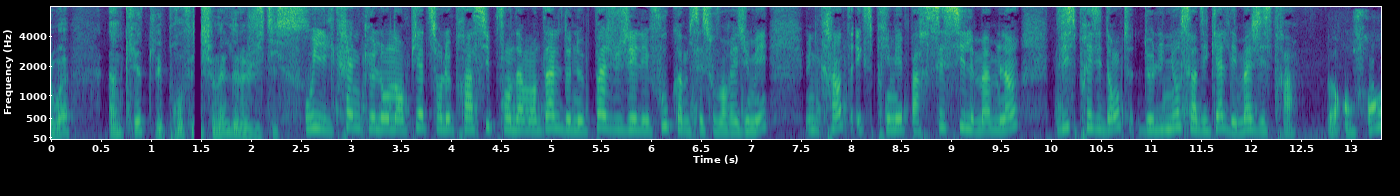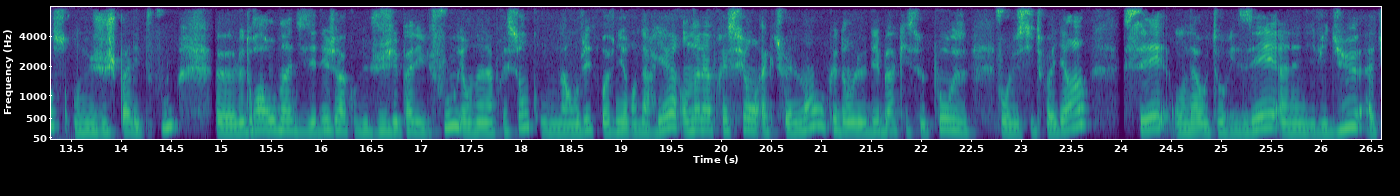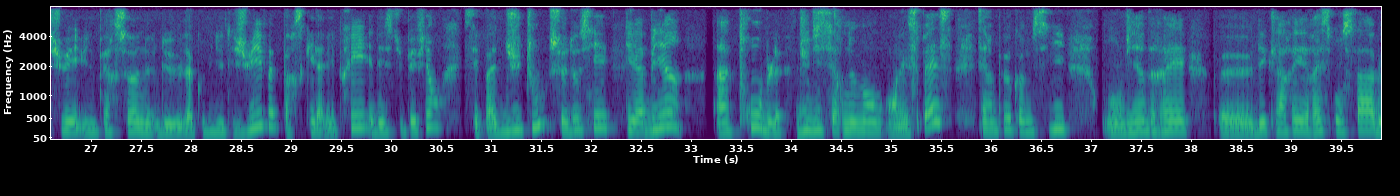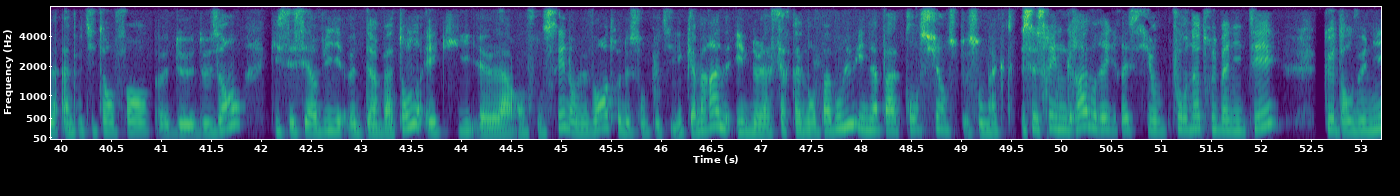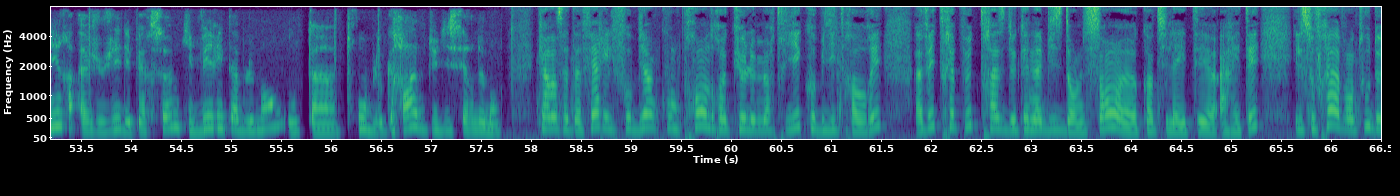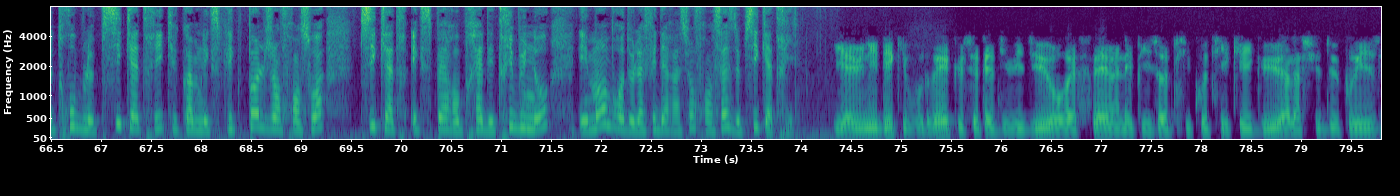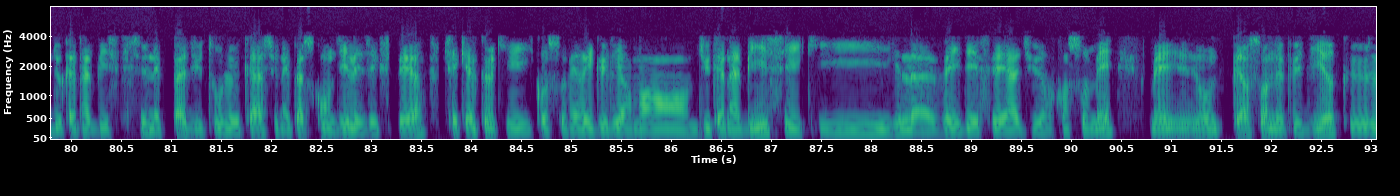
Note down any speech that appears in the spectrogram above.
inquiète les professionnels de la justice. Oui, ils craignent que l'on empiète sur le principe fondamental de ne pas juger les fous, comme c'est souvent résumé. Une crainte exprimée par Cécile Mamelin, vice-présidente de l'Union syndicale des magistrats en France, on ne juge pas les fous. Euh, le droit romain disait déjà qu'on ne jugeait pas les fous et on a l'impression qu'on a envie de revenir en arrière. On a l'impression actuellement que dans le débat qui se pose pour le citoyen, c'est on a autorisé un individu à tuer une personne de la communauté juive parce qu'il avait pris des stupéfiants. C'est pas du tout ce dossier. qui a bien un trouble du discernement en l'espèce. C'est un peu comme si on viendrait euh, déclarer responsable un petit enfant euh, de deux ans qui s'est servi euh, d'un bâton et qui l'a enfoncé dans le ventre de son petit camarade. Il ne l'a certainement pas voulu, il n'a pas conscience de son acte. Ce serait une grave régression pour notre humanité que d'en venir à juger des personnes qui véritablement ont un trouble grave du discernement. Car dans cette affaire, il faut bien comprendre que le meurtrier, Kobili Traoré, avait très peu de traces de cannabis dans le sang euh, quand il a été euh, arrêté. Il souffrait avant tout de troubles psychiatriques, comme l'explique Paul Jean-François, psychiatre expert auprès des tribunaux et membre de la Fédération française de psychiatrie. Il y a une idée qui voudrait que cet individu aurait fait un épisode psychotique aigu à la suite de prise de cannabis. Ce n'est pas du tout le cas, ce n'est pas ce qu'ont dit les experts. C'est quelqu'un qui consommait régulièrement du cannabis et qui, la veille des faits, a dû en consommer mais personne ne peut dire que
